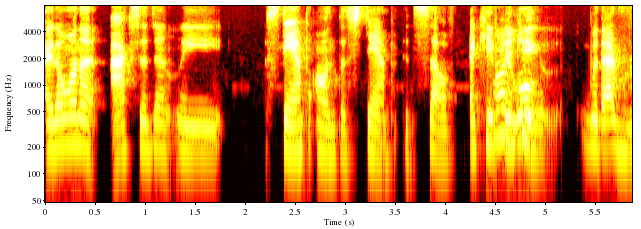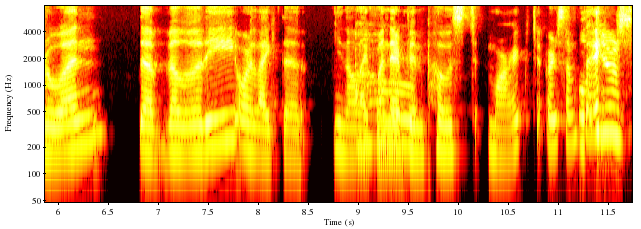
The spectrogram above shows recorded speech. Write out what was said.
I don't want to accidentally stamp on the stamp itself. I keep Right, well- thinking would that ruin the validity or like the you know like when they've Oh. been postmarked or Well, something. here's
